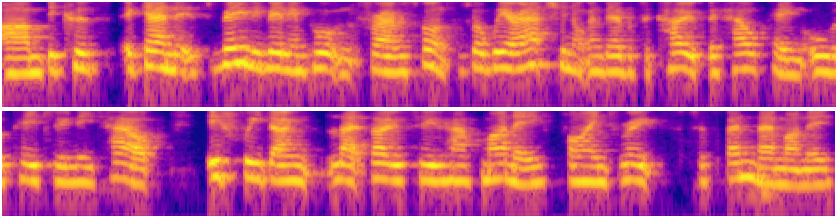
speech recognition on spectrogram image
Um, because again, it's really, really important for our response as well. We are actually not going to be able to cope with helping all the people who need help if we don't let those who have money find routes to spend their money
